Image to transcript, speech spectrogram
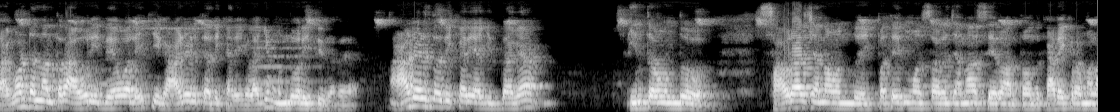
ತಗೊಂಡ ನಂತರ ಅವರು ಈ ದೇವಾಲಯಕ್ಕೆ ಈಗ ಆಡಳಿತಾಧಿಕಾರಿಗಳಾಗಿ ಮುಂದುವರಿತಿದ್ದಾರೆ ಆಡಳಿತಾಧಿಕಾರಿಯಾಗಿದ್ದಾಗ ಇಂಥ ಒಂದು ಸಾವಿರಾರು ಜನ, ಒಂದು ಇಪ್ಪತ್ತೈದು, ಮೂವತ್ತು ಸಾವಿರ ಜನ ಸೇರೋ ಅಂಥ ಒಂದು ಕಾರ್ಯಕ್ರಮನ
